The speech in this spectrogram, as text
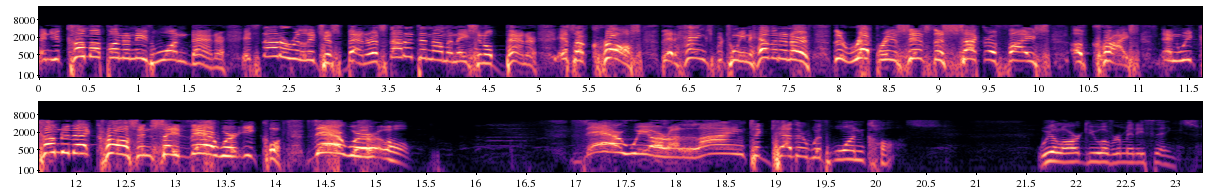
and you come up underneath one banner, it's not a religious banner, it's not a denominational banner, it's a cross that hangs between heaven and earth that represents represents the sacrifice of Christ. And we come to that cross and say, there we're equal. There we're, oh. There we are aligned together with one cause. We'll argue over many things.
